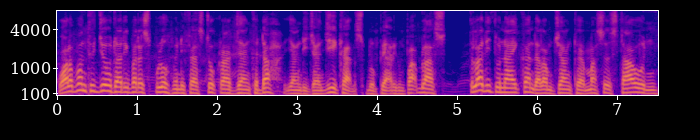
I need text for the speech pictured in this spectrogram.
Walaupun tujuh daripada sepuluh manifesto kerajaan Kedah yang dijanjikan sebelum PRU14 telah ditunaikan dalam jangka masa setahun.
